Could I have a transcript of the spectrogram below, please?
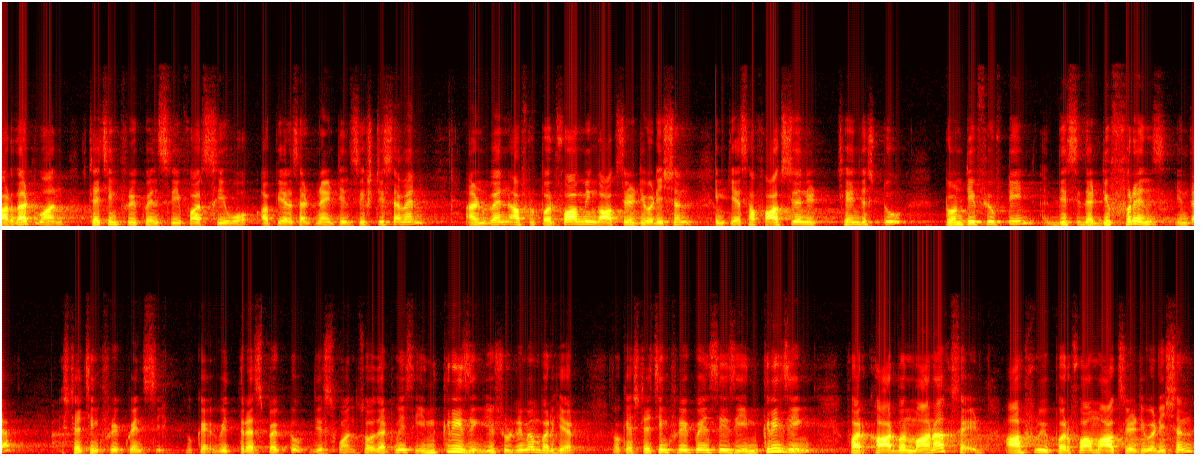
For that one stretching frequency for CO appears at 1967 and when after performing oxidative addition in case of oxygen it changes to 2015 this is the difference in the stretching frequency okay, with respect to this one. So, that means increasing you should remember here okay, stretching frequency is increasing for carbon monoxide after we perform oxidative addition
